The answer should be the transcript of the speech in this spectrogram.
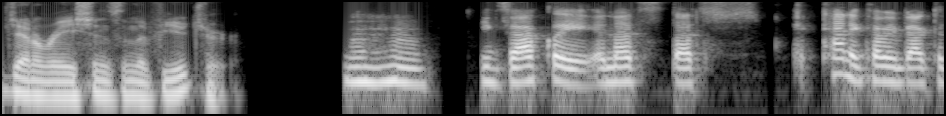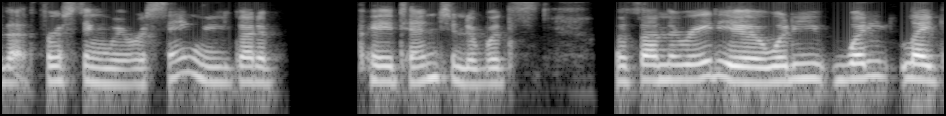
generations in the future. Mm-hmm. exactly. And that's that's kind of coming back to that first thing we were saying you got to pay attention to what's what's on the radio. What do you what do you like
